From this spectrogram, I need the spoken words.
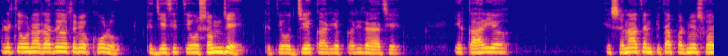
અને તેઓના હૃદયો તમે ખોલો કે જેથી તેઓ સમજે કે તેઓ જે કાર્ય કરી રહ્યા છે. એ કાર્ય એ સનાતન પિતા પરમેશ્વર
